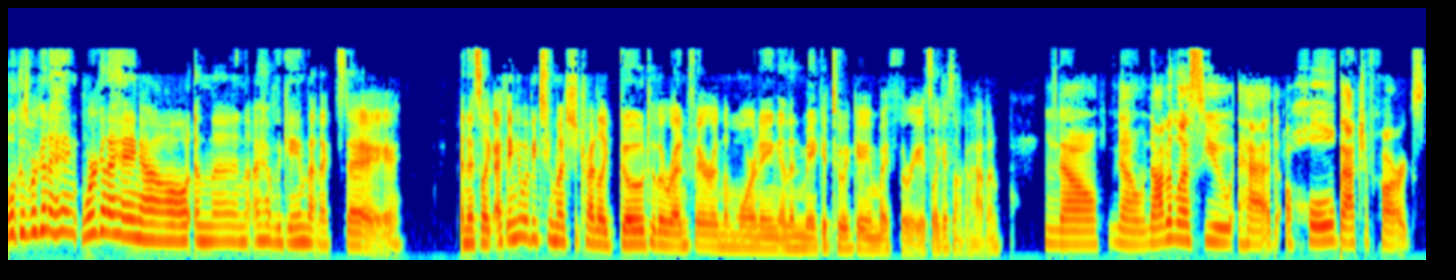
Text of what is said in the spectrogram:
well, because we're gonna hang, we're gonna hang out, and then I have the game that next day, and it's like I think it would be too much to try to like go to the Ren Fair in the morning and then make it to a game by three. It's like it's not gonna happen. No, no, not unless you had a whole batch of cards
